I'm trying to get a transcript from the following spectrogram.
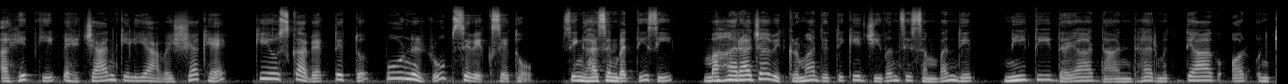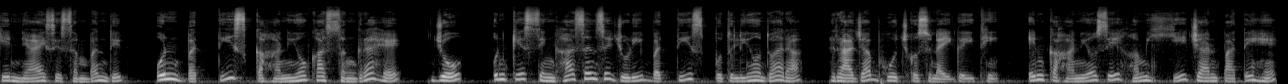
अहित की पहचान के लिए आवश्यक है कि उसका व्यक्तित्व पूर्ण रूप से विकसित हो। सिंहासन बत्तीसी महाराजा विक्रमादित्य के जीवन से संबंधित नीति, दया, दान, धर्म, त्याग और उनके न्याय से संबंधित उन बत्तीस कहानियों का संग्रह है, जो उनके सिंहासन से जुड़ी बत्तीस पुतलियों द्वारा राजा भोज को सुनाई गई थी। इन कहानियों से हम ये जान पाते हैं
